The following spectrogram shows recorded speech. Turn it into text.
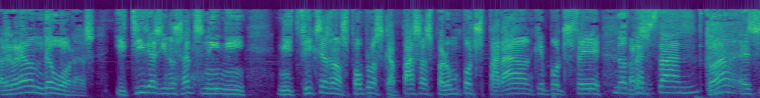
arribarem en 10 hores, i tires i no saps ni, ni, ni et fixes en els pobles que passes, per on pots parar, què pots fer... No et Per- perds tant. Clar, és,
